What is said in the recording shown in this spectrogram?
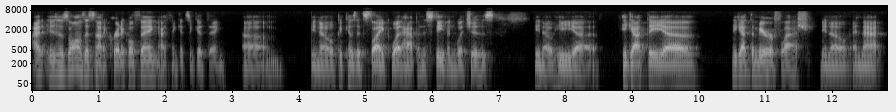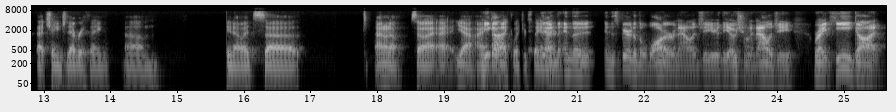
I, as long as it's not a critical thing, I think it's a good thing. Um, you know, because it's like what happened to Stephen, which is, you know, he uh, he got the uh, he got the mirror flash, you know, and that that changed everything. Um, you know, it's uh, I don't know. So I, I yeah, I, got, I, like what you're saying. Yeah, in the, in the in the spirit of the water analogy or the ocean analogy, right? He got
